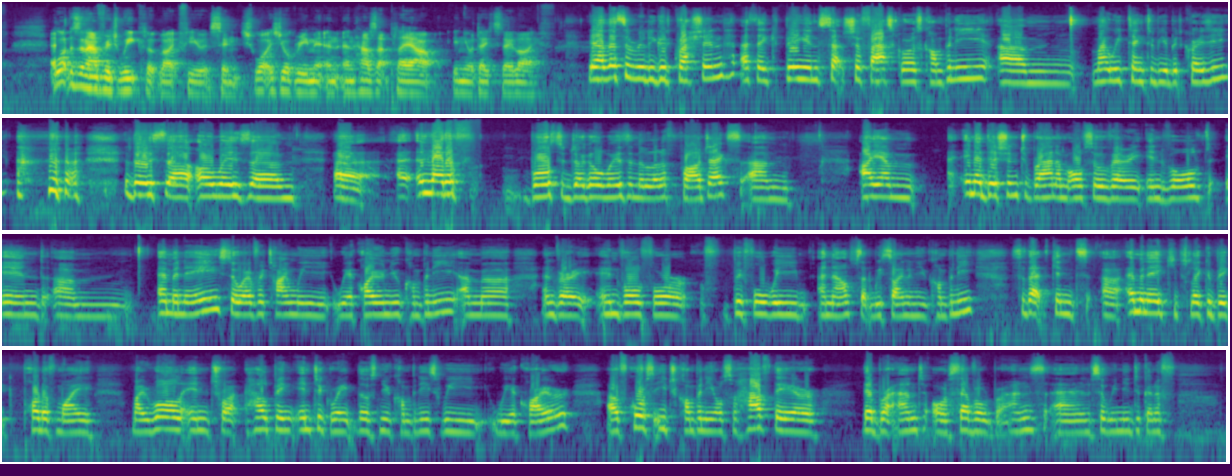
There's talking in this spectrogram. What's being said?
What does an average week look like for you at Sinch? What is your remit and, and how does that play out in your day to day life? Yeah, that's a really good question. I think being in such a fast growth company, um, my week tend to be a bit crazy. There's uh, always um, uh, a lot of balls to juggle with and a lot of projects. Um, I am in addition to brand, I'm also very involved in um, M and A. So every time we, we acquire a new company, I'm uh, I'm very involved for before we announce that we sign a new company. So that can uh, M and A keeps like a big part of my my role in helping integrate those new companies we we acquire. Uh, of course, each company also have their their brand or several brands, and so we need to kind of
